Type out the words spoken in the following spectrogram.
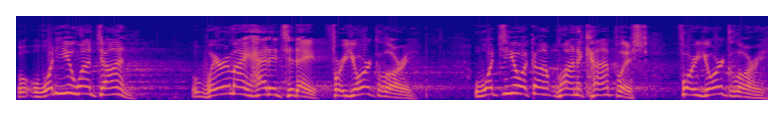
What do you want done? Where am I headed today? For your glory. What do you want accomplished? For your glory.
